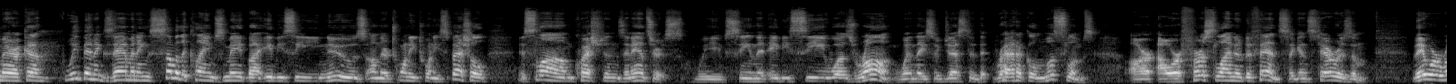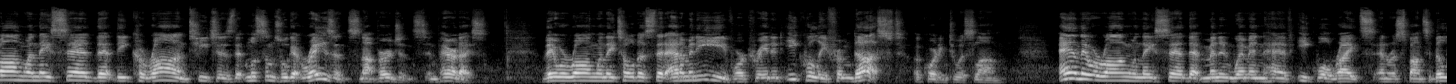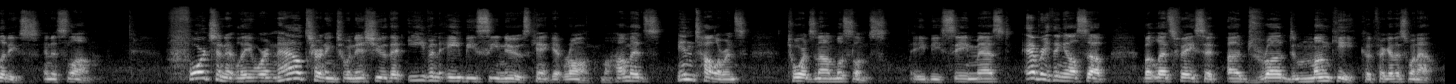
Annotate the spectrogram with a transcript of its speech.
America. We've been examining some of the claims made by ABC News on their 2020 special, Islam Questions and Answers. We've seen that ABC was wrong when they suggested that radical Muslims are our first line of defense against terrorism. They were wrong when they said that the Quran teaches that Muslims will get raisins, not virgins, in paradise. They were wrong when they told us that Adam and Eve were created equally from dust, according to Islam. And they were wrong when they said that men and women have equal rights and responsibilities in Islam. Fortunately, we're now turning to an issue that even ABC News can't get wrong Muhammad's intolerance towards non Muslims. ABC messed everything else up, but let's face it, a drugged monkey could figure this one out.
